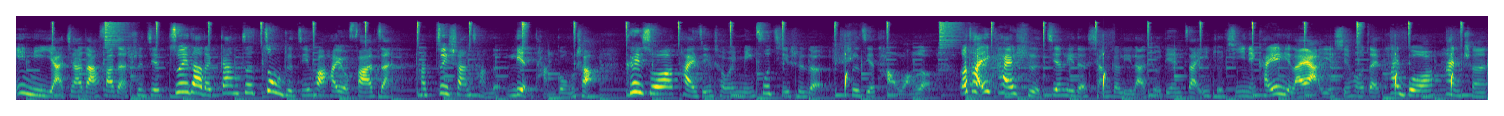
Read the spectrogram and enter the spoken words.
印尼雅加达发展世界最大的甘蔗种植计划，还有发展他最擅长的炼糖工厂。可以说。他已经成为名副其实的世界糖王了。而他一开始建立的香格里拉酒店，在一九七一年开业以来啊，也先后在泰国、汉城、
